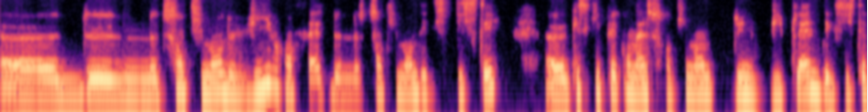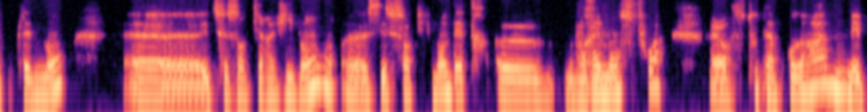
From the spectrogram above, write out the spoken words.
euh, de notre sentiment de vivre, en fait, de notre sentiment d'exister. Qu'est-ce qui fait qu'on a le sentiment d'une vie pleine, d'exister pleinement? Et de se sentir vivant, c'est ce sentiment d'être vraiment soi. Alors c'est tout un programme, mais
